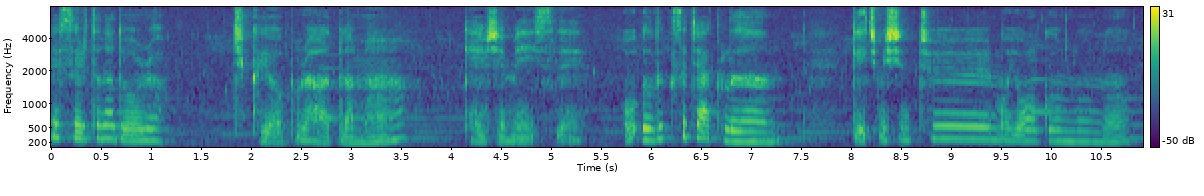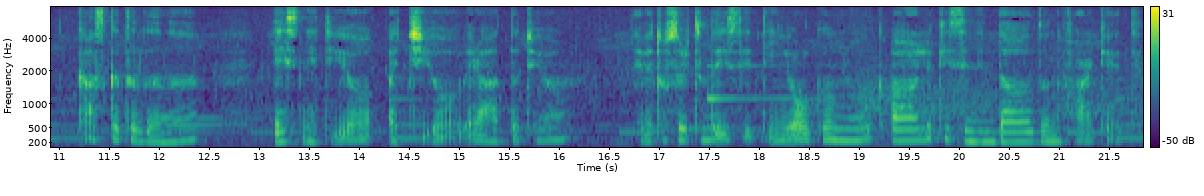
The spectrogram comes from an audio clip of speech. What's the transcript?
Ve sırtına doğru çıkıyor bu rahatlama, gevşeme hissi. O ılık sıcaklığın, geçmişin tüm o yorgunluğunu, kas katılığını esnetiyor, açıyor ve rahatlatıyor. Evet o sırtında hissettiğin yorgunluk, ağırlık hissinin dağıldığını fark et.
